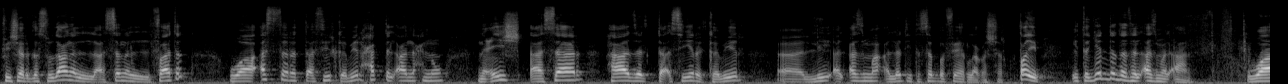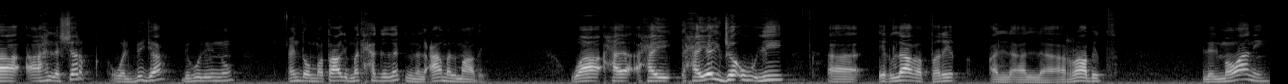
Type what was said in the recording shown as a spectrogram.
في شرق السودان السنة اللي فاتت. وأثرت تأثير كبير. حتى الآن نحن نعيش آثار هذا التأثير الكبير آه، للأزمة التي تسبب فيها إغلاق الشرق. طيب تجددت الأزمة الآن وأهل الشرق والبجا بيقولوا إنه عندهم مطالب ما تحققت من العام الماضي وحيلجأوا لإغلاق آه، الطريق الرابط للمواني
